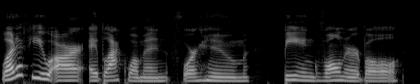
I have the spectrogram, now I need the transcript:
what if you are a black woman for whom being vulnerable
